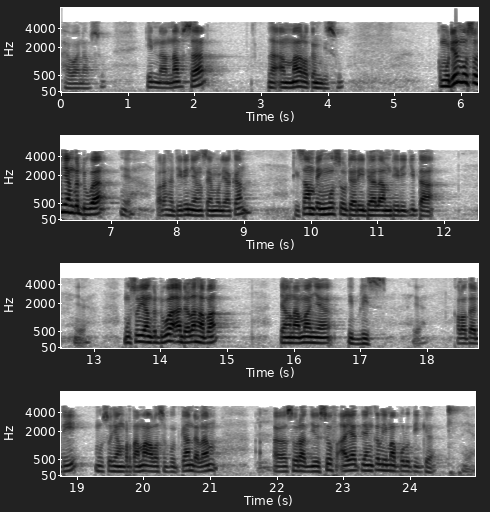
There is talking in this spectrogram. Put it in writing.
hawa nafsu. Inna nafsa la ammaratun bisu. Kemudian musuh yang kedua, ya, para hadirin yang saya muliakan, di samping musuh dari dalam diri kita, ya. Musuh yang kedua adalah apa? Yang namanya iblis, ya. Kalau tadi musuh yang pertama Allah sebutkan dalam uh, surat Yusuf ayat yang ke-53. Ya.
